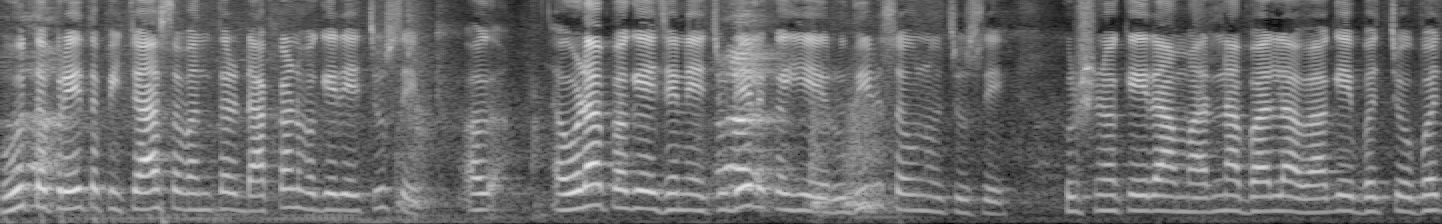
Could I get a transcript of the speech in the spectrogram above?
ભૂત પ્રેત પિચાસ વંતર ડાકણ વગેરે ચૂસે. અવડા પગે જેને ચુડેલ કહીએ રુધિર સૌનું ચૂસે. કૃષ્ણ કેરા મારના ભાલા વાગે ભચ્ચો ભચ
